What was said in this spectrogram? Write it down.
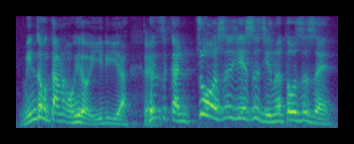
民众当然会有疑虑啊。可是敢做这些事情的都是谁？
